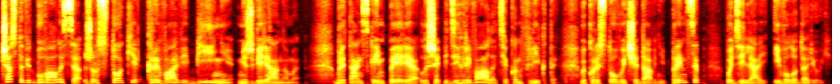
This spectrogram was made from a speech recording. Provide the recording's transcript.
Часто відбувалися жорстокі криваві бійні між вірянами. Британська імперія лише підігрівала ці конфлікти, використовуючи давній принцип поділяй і володарюй.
